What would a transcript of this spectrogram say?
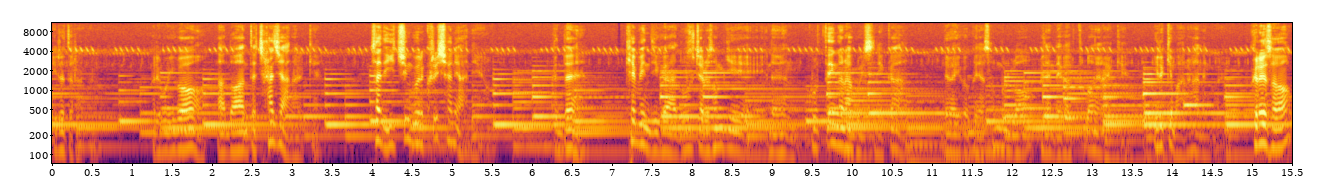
이러더라고요. 그리고 이거 나 너한테 차지 안 할게. 사실 이 친구는 크리스천이 아니에요. 근데 케빈 네가 노숙자를 섬기는 그 땡을 하고 있으니까 내가 이거 그냥 선물로 그냥 내가 할게. 이렇게 말을 하는 거예요. 그래서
